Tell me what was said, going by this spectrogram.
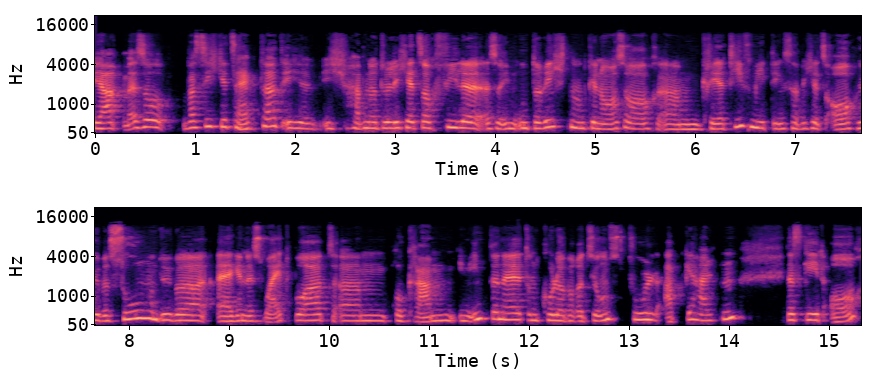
Ja, also was sich gezeigt hat, ich, ich habe natürlich jetzt auch viele, also im Unterrichten und genauso auch ähm, Kreativmeetings habe ich jetzt auch über Zoom und über eigenes Whiteboard-Programm ähm, im Internet und Kollaborationstool abgehalten. Das geht auch.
